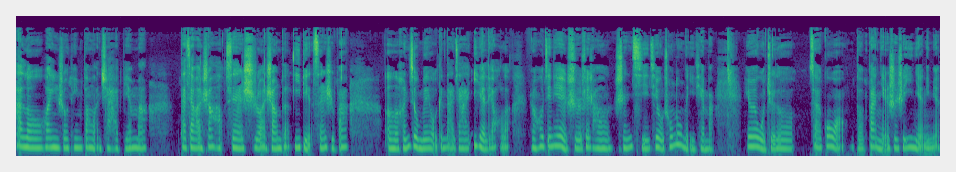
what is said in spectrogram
Hello，欢迎收听傍晚去海边吗？大家晚上好，现在是晚上的一点三十八。嗯，很久没有跟大家夜聊了，然后今天也是非常神奇且有冲动的一天吧，因为我觉得在过往的半年甚至一年里面，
